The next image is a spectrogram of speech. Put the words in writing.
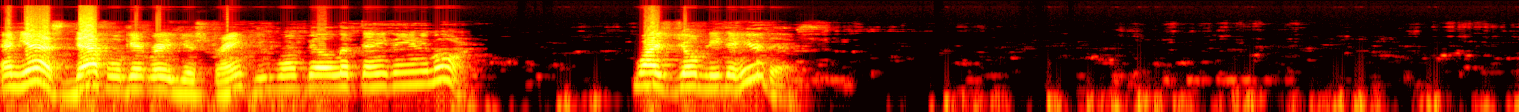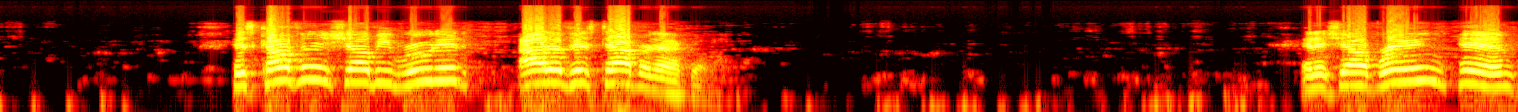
And yes, death will get rid of your strength. You won't be able to lift anything anymore. Why does Job need to hear this? His confidence shall be rooted out of his tabernacle. And it shall bring him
